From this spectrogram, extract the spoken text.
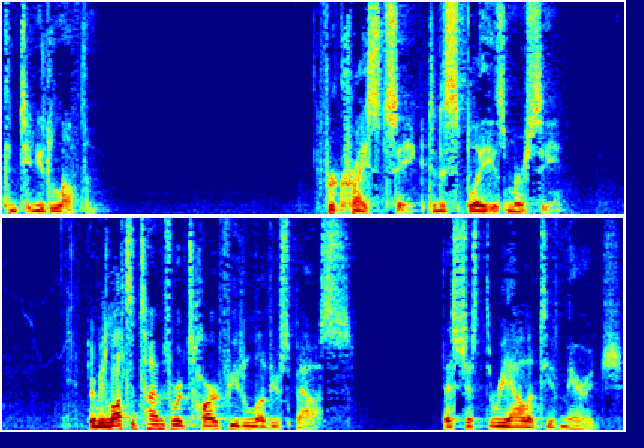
continue to love them for Christ's sake, to display His mercy. There'll be lots of times where it's hard for you to love your spouse. That's just the reality of marriage.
